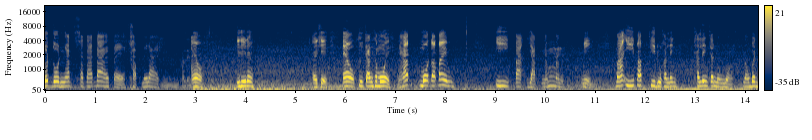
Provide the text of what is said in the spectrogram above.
รถโดนงัดสตาร์ทได้แต่ขับไม่ได้ อืมเขาเล่น L อีกทีหนึ่งโอเค L คือการขโมยนะครับ โหมดต่อไป E ประหยัดน้ำมัน นี่ มา E ปั๊บพี่ดูคันเร่ง คันเร่งจะหน่วงหน่วงๆลองเบิ้ล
